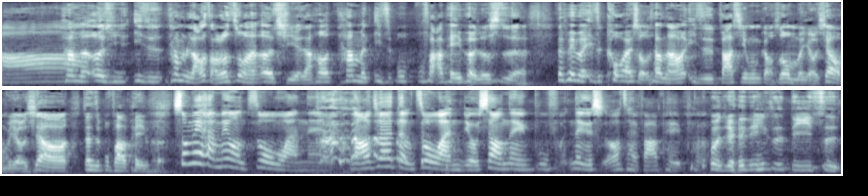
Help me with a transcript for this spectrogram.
哦，他们二期一直，他们老早就做完二期了，然后他们一直不不发 paper 就是了，那 paper 一直扣在手上，然后一直发新闻稿说我们有效，我们有效哦，但是不发 paper。说明还没有做完呢，然后就在等做完有效那一部分，那个时候才发 paper。我觉得一定是第一次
